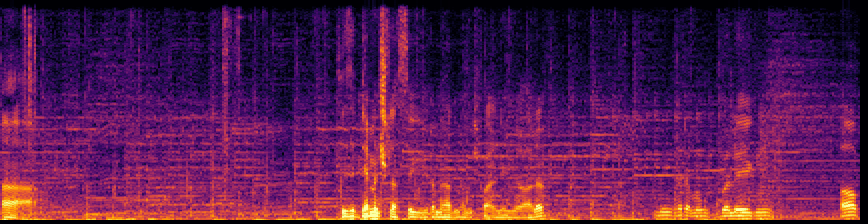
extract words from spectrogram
Ha, ha. Diese damage-lastige Granaten habe ich vor allen Dingen gerade. Ich bin gerade am überlegen, ob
